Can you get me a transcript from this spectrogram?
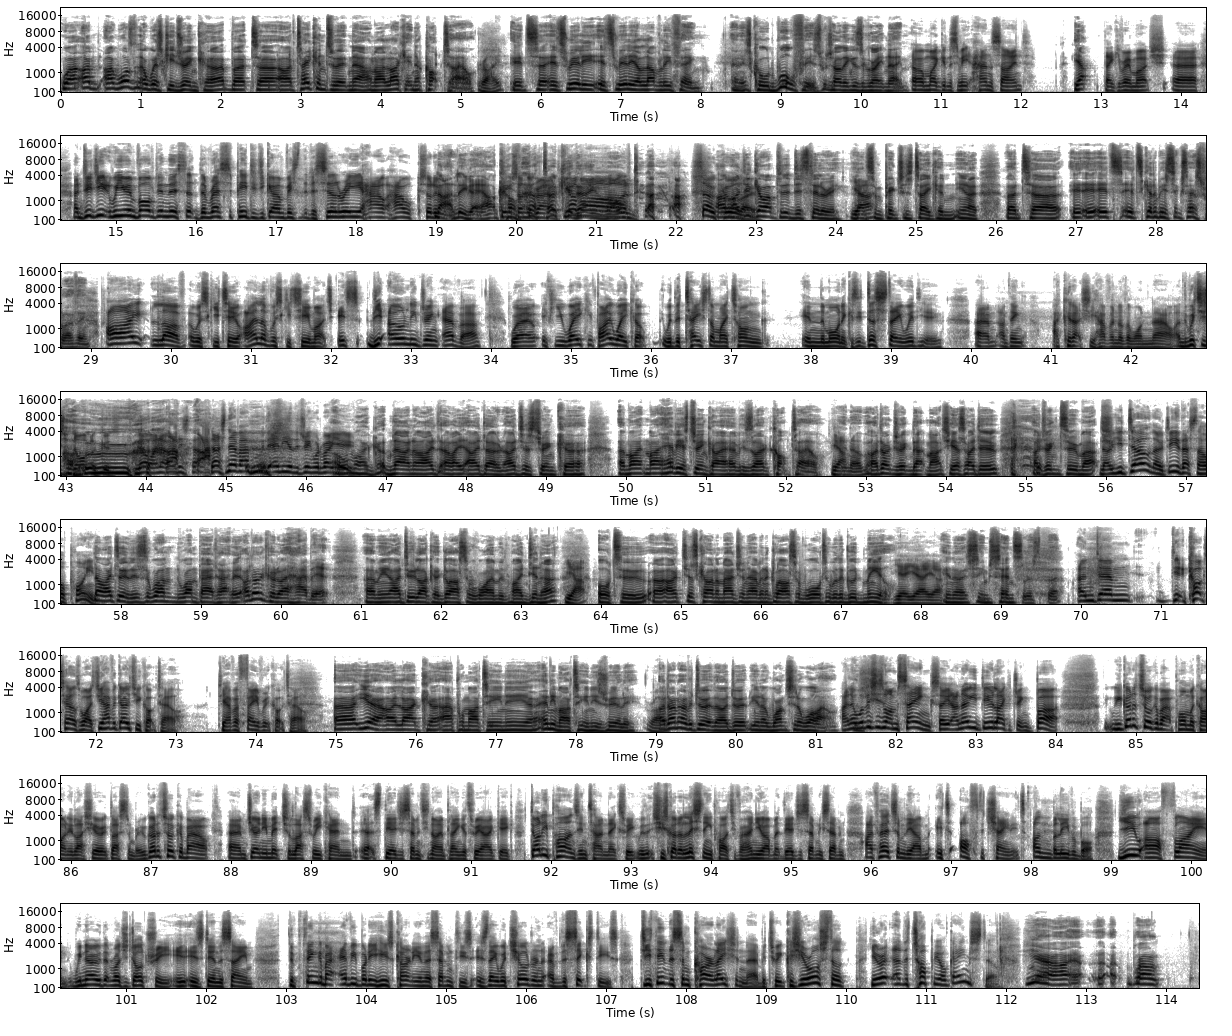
Well, I'm, I wasn't a whiskey drinker, but uh, I've taken to it now, and I like it in a cocktail. Right. It's uh, it's really it's really a lovely thing, and it's called Wolfies, which I think is a great name. Oh my goodness me, hand signed. Thank you very much. Uh, and did you were you involved in this the recipe? Did you go and visit the distillery? How how sort of No, leave it out. boots on the ground? Come that on. involved. So I- cool. I, though. did go up to the distillery, Yeah. had some pictures taken, you know, but uh, it, it- it's it's going to be successful, I think. I love a whiskey too. I love whiskey too much. It's the only drink ever where if you wake, if I wake up with the taste on my tongue in the morning, because it does stay with you, um, I'm thinking. I could actually have another one now, and which is not a good. No, I know. that's never happened with any other drink. What about you? Oh my god, no, no, I, I, I don't. I just drink. Uh, uh, my my heaviest drink I have is like a cocktail. Yeah. you know, but I don't drink that much. Yes, I do. I drink too much. No, you don't, though, do you? That's the whole point. No, I do. This is one one bad habit. I don't call it a habit. I mean, I do like a glass of wine with my dinner. Yeah. Or two. Uh, I just can't imagine having a glass of water with a good meal. Yeah, yeah, yeah. You know, it seems senseless, but And um, cocktails wise, do you have a go-to cocktail? Do you have a favourite cocktail? Uh, yeah, I like uh, apple martini. Uh, any martinis, really. I don't overdo it though. I do it, you know, once in a while. I know. Well, this is what I'm saying. So I know you do like a drink, but we've got to talk about Paul McCartney last year at Glastonbury. We've got to talk about um, Joni Mitchell last weekend at the age of 79 playing a three-hour gig. Dolly Parton's in town next week. With, she's got a listening party for her new album at the age of 77. I've heard some of the album. It's off the chain. It's unbelievable. You are flying. We know that Roger Daltrey i- is doing the same. The thing about everybody who's currently in their 70s is they were children of the 60s. Do you think there's some correlation there between because you're all still you're at the top of your game still? Yeah, I, uh, well,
